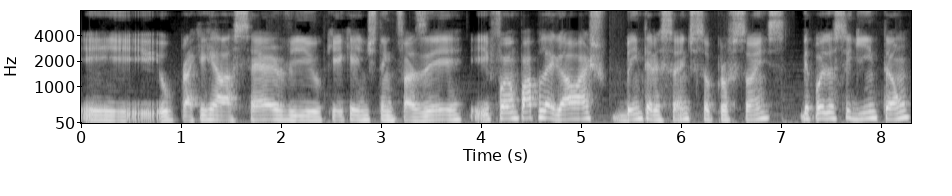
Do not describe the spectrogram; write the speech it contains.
e o para que, que ela serve, o que, que a gente tem que fazer. E foi um papo legal, acho bem interessante sobre profissões. Depois eu segui, então,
